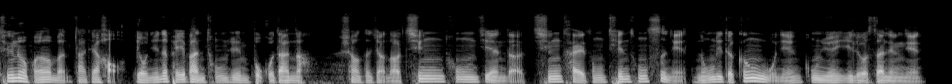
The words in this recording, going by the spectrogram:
听众朋友们，大家好！有您的陪伴，童军不孤单呐。上次讲到清通鉴的清太宗天聪四年，农历的庚午年，公元一六三零年，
